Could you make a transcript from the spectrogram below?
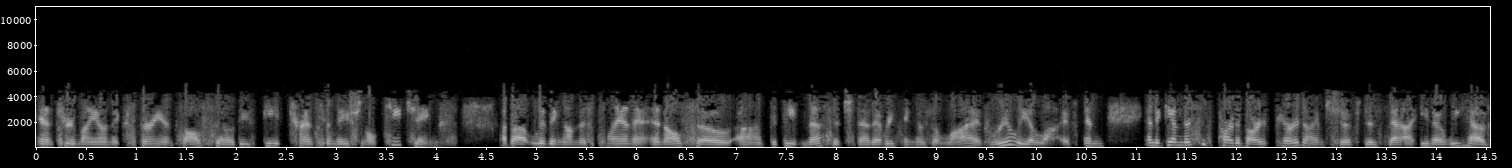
And through my own experience also these deep transformational teachings about living on this planet and also uh, the deep message that everything is alive really alive. And and again this is part of our paradigm shift is that you know we have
